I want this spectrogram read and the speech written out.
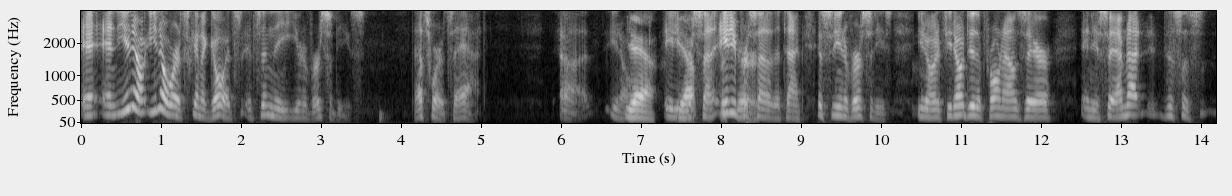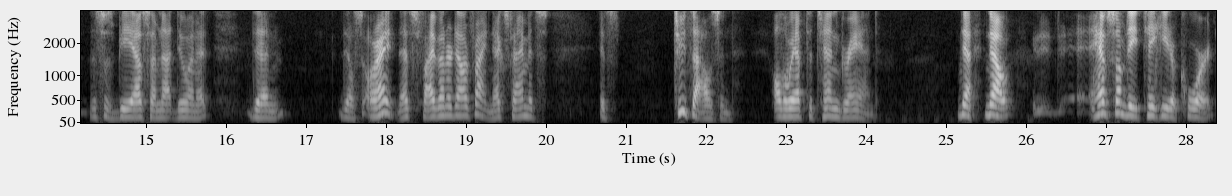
and, you know, you know where it's going to go. It's, it's in the universities. That's where it's at. Uh, you know, Yeah. eighty Yep, percent, for eighty sure. percent of the time, it's the universities. You know, and if you don't do the pronouns there, and you say, "I'm not," this is this is BS. I'm not doing it. Then they'll say, "All right, that's five hundred dollar fine." Next time, it's it's two thousand, all the way up to ten grand. Now, now, have somebody take you to court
